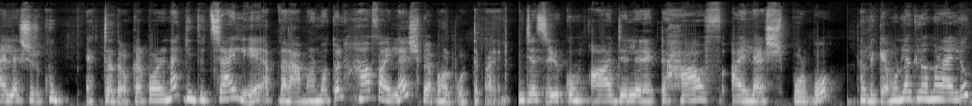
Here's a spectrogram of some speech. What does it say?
আইল্যাশের খুব একটা দরকার পড়ে না, কিন্তু চাইলে আপনারা আমার মতন হাফ আইল্যাশ ব্যবহার করতে পারেন। জাস্ট এরকম আর্ডেলের একটা হাফ আইল্যাশ পরবো। তাহলে কেমন লাগল আমার আই লুক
